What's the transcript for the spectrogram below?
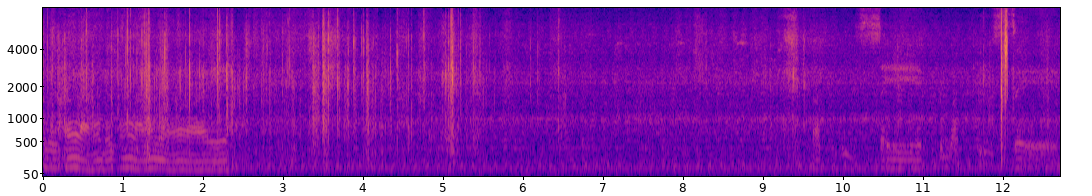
ดูข้างหลังดูข้างหลังหน่อยครับพิเศษแบบพิเศษ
